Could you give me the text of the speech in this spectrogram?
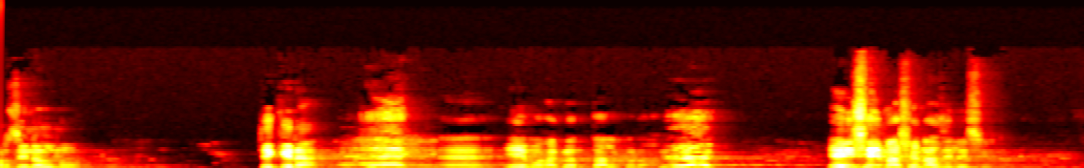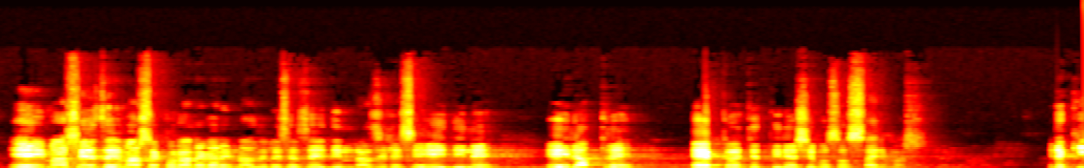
অরিজিনাল নোট। ঠিক না? হ্যাঁ এই মহাগ্রন্থ আল কোরআন। এই সেই মাসে নাজিল হয়েছে। এই মাসে যে মাসে কোরআনে গালিম নাজিল হয়েছে, যেই দিন নাজিল হয়েছে, এই দিনে, এই রাত্রে এক রাতে তিরাশি বছর চারি মাস। এটা কি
